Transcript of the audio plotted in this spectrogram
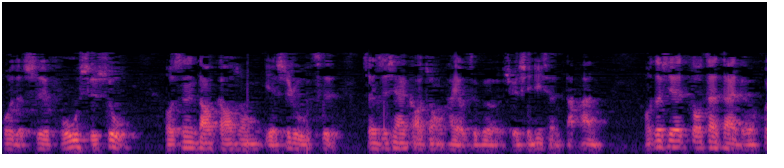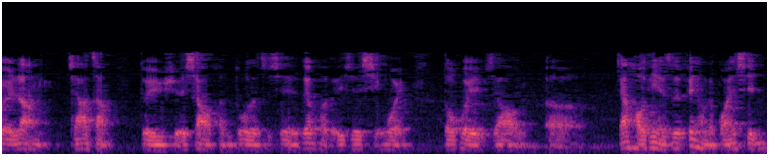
或者是服务时数，或甚至到高中也是如此，甚至现在高中还有这个学习历程档案。我这些都在在的会让家长对于学校很多的这些任何的一些行为都会比较呃讲好听也是非常的关心，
